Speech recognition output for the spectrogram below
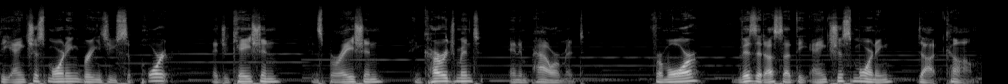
The Anxious Morning brings you support, education, inspiration, encouragement, and empowerment. For more, visit us at theanxiousmorning.com.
